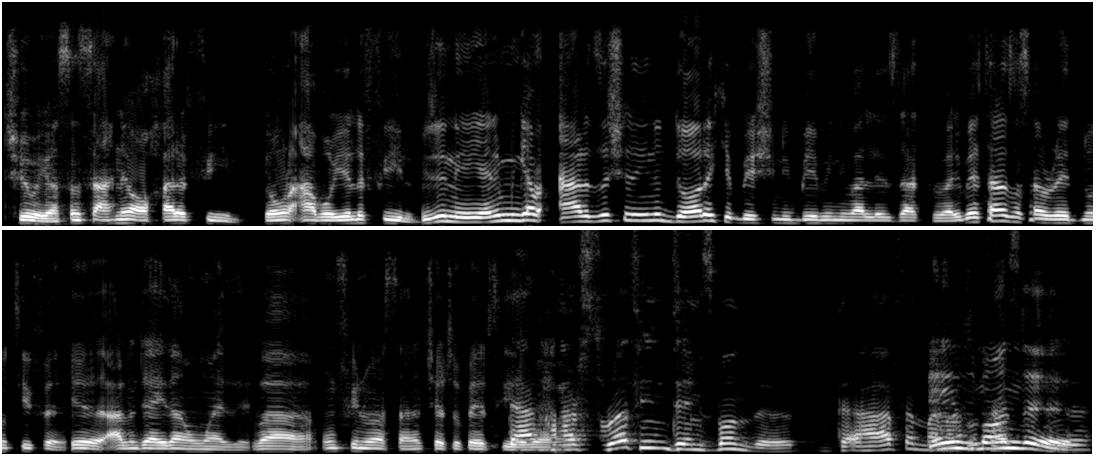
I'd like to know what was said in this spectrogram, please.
چی رو بگم مثلا صحنه آخر فیلم یا اون اوایل فیلم می‌دونی یعنی میگم ارزش اینو داره که بشینی ببینی و لذت ببری بهتر از مثلا Red Notice ه که الان جدیدن اومده و اون فیلم مثلا چرت و پرتیه در. هر صورت این جیمز بانده حرف من جیمز بانده.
